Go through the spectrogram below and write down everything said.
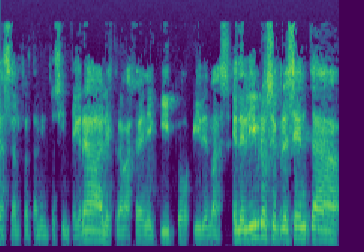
hacer tratamientos integrales, trabajar en equipo y demás. En el libro se presenta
